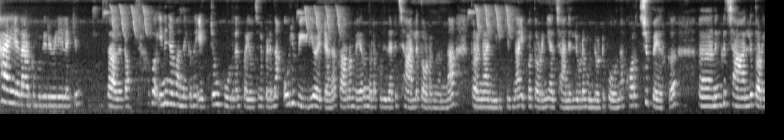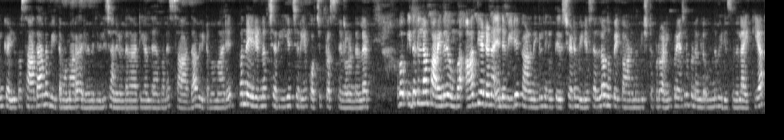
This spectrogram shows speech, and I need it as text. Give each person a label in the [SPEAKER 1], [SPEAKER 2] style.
[SPEAKER 1] Hi എല്ലാവർക്കും പുതിയൊരു വീഡിയോയിലേക്ക് സ്വാഗതം അപ്പോൾ ഇന്ന് ഞാൻ വന്നേക്കുന്നത് ഏറ്റവും കൂടുതൽ പ്രയോജനപ്പെടുന്ന ഒരു വീഡിയോ ആയിട്ടാണ്. കാരണം വേറെ ഒന്നുള്ള പുതിയതായിട്ട് ചാനൽ തുടങ്ങുന്ന തുടങ്ങാനിരിക്കുന്ന ഇപ്പോൾ തുടങ്ങിയ ചാനലിലൂടെ മുന്നോട്ട് പോകുന്ന കുറച്ച് പേർക്ക് നിങ്ങൾക്ക് ചാനൽ തുടങ്ങി കഴിയുമ്പോൾ സാധാരണ വീട്ടമ്മമാരെ വരുന്ന വലിയ വലിയ ചാനലുകളുടെ കാട്ടികളുടെ ഞാൻ പറഞ്ഞ സാധാ വീട്ടമ്മമാർ ഇപ്പം നേരിടുന്ന ചെറിയ ചെറിയ കുറച്ച് പ്രശ്നങ്ങളുണ്ടല്ലേ? അപ്പം ഇതെല്ലാം പറയുന്നതിന് മുമ്പ് ആദ്യമായിട്ടാണ് എന്റെ വീഡിയോ കാണുന്നതെങ്കിൽ നിങ്ങൾ തീർച്ചയായിട്ടും വീഡിയോസ് എല്ലാം ഒന്ന് പോയി കാണുന്നെങ്കിൽ ഇഷ്ടപ്പെടുവാണെങ്കിൽ പ്രയോജനപ്പെടുമെങ്കിൽ ഒന്ന് വീഡിയോസ് ഒന്ന് ലൈക്ക് ചെയ്യുക.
